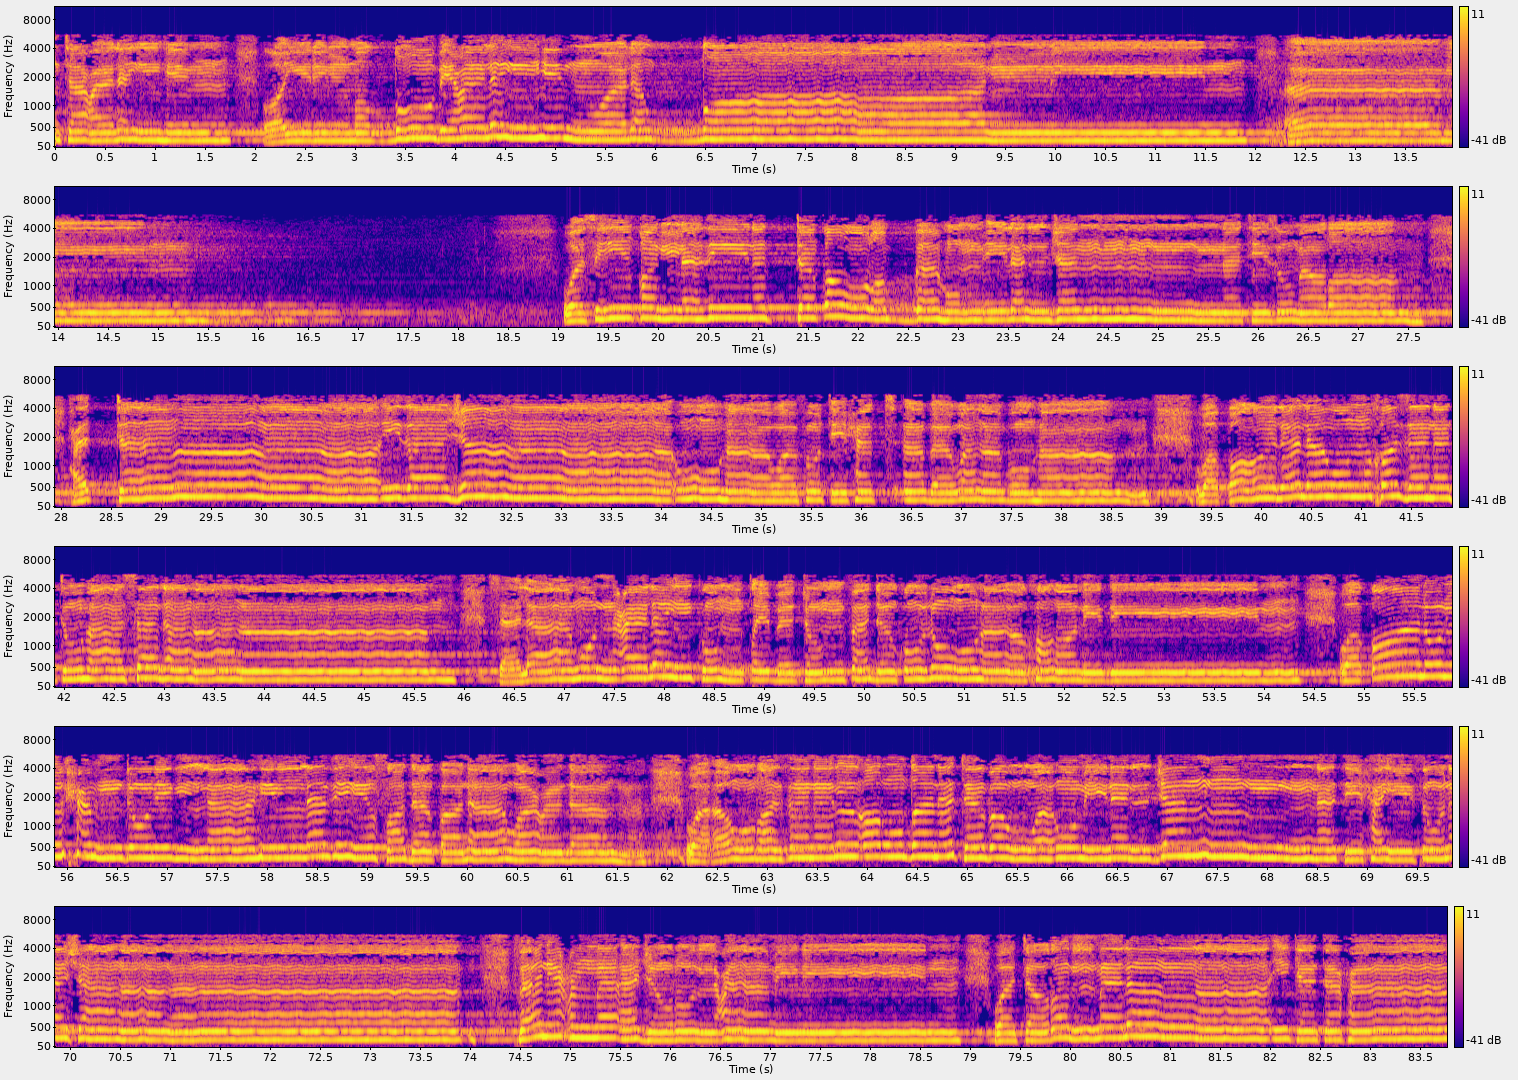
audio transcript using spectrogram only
أنعمت عليهم غير المغضوب عليهم ولا الضالين. آمين. وسيق الذين اتقوا ربهم إلى الجنة زمرا حتى وفتحت أبوابها. وقال لهم خزنتها سلام. سلام عليكم طبتم فادخلوها خالدين. وقالوا الحمد لله صدقنا وعده وأورثنا الأرض نتبوأ من الجنة حيث نشاء. فنعم أجر العاملين. وترى الملائكة حاملين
